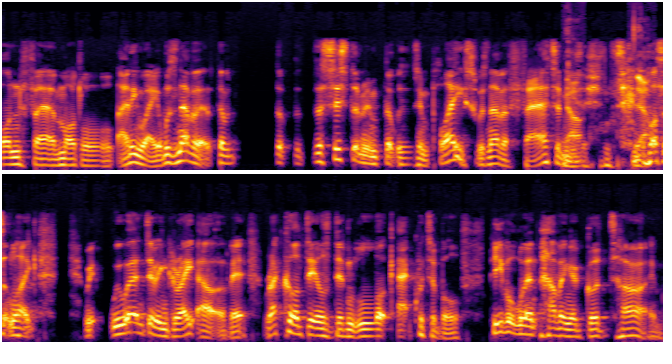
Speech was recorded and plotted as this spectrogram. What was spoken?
unfair model. Anyway, it was never the the, the system in, that was in place was never fair to No. musicians. Yeah. It wasn't like we, we weren't doing great out of it. Record deals didn't look equitable. People weren't having a good time.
